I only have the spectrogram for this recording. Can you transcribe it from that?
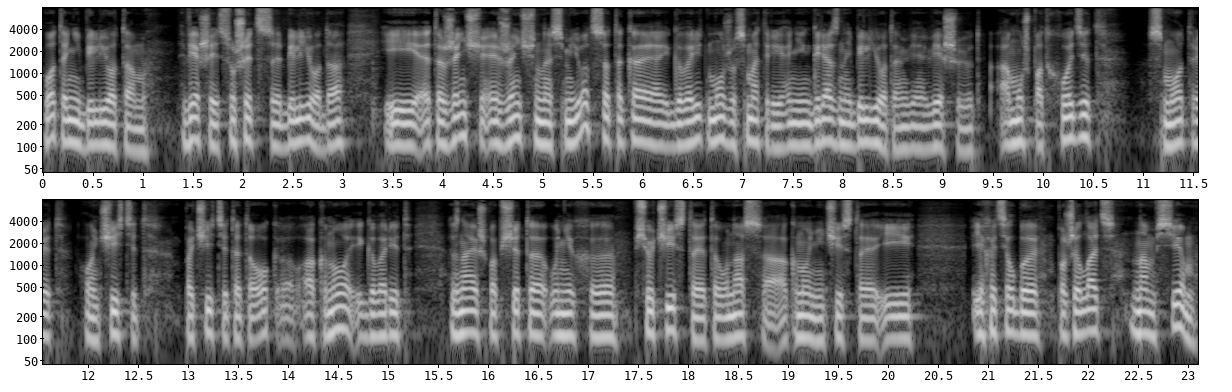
вот они белье там вешает, сушится белье, да, и эта женщина, женщина смеется такая и говорит мужу, смотри, они грязное белье там вешают. А муж подходит, смотрит, он чистит почистит это окно и говорит, знаешь, вообще-то у них э, все чисто, это у нас окно нечистое, и я хотел бы пожелать нам всем,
